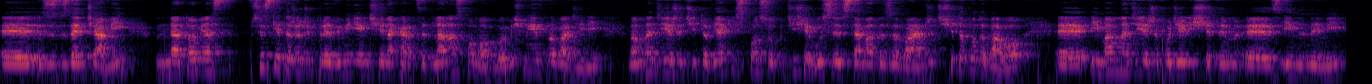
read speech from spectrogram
yy, z wzdęciami. Natomiast wszystkie te rzeczy, które wymieniłem dzisiaj na kartce, dla nas pomogły. Myśmy je wprowadzili. Mam nadzieję, że Ci to w jakiś sposób dzisiaj usystematyzowałem, że Ci się to podobało e, i mam nadzieję, że podzielisz się tym e, z innymi.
